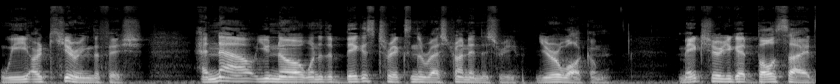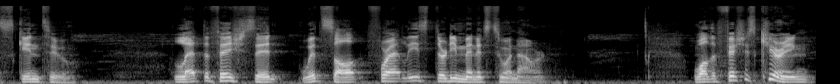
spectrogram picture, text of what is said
We are curing the fish. And now you know one of the biggest tricks in the restaurant industry. You're welcome. Make sure you get both sides, skin too. Let the fish sit with salt for at least 30 minutes to an hour. While the fish is curing,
